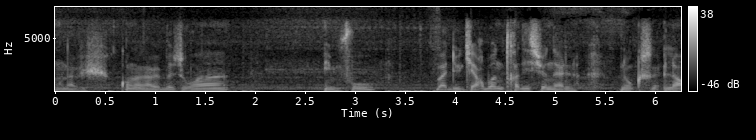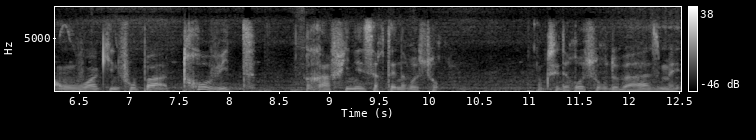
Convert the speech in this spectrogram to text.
On a vu qu'on en avait besoin. Il me faut bah, du carbone traditionnel. Donc là on voit qu'il ne faut pas trop vite raffiner certaines ressources. Donc c'est des ressources de base mais...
